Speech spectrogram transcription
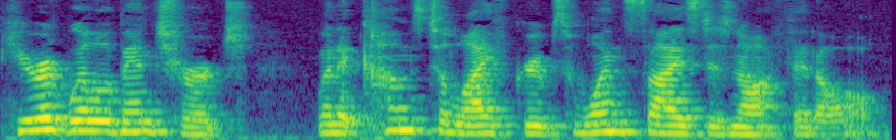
Here at Willow Bend Church, when it comes to life groups, one size does not fit all.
